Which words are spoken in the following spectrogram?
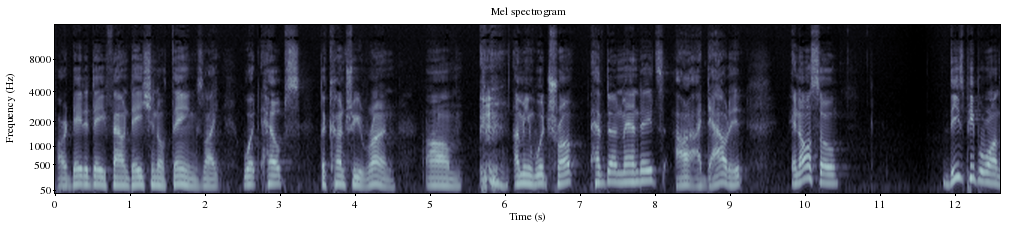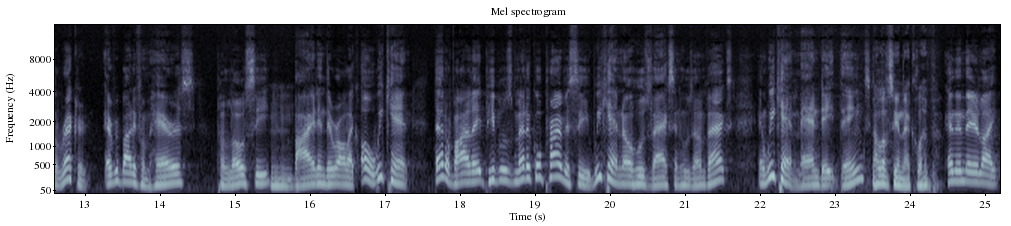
our day to day foundational things, like what helps the country run. Um, I mean, would Trump have done mandates? I, I doubt it. And also, these people were on the record. Everybody from Harris, Pelosi, mm-hmm. Biden, they were all like, "Oh, we can't. That'll violate people's medical privacy. We can't know who's vaxxed and who's unvaxxed, and we can't mandate things." I love seeing that clip. And then they're like,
